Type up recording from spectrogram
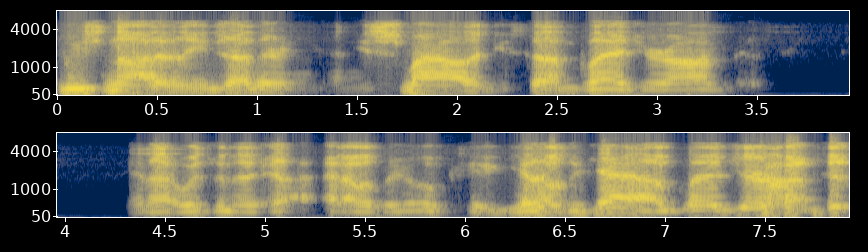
we nodded at each other and you smiled and you said, "I'm glad you're on this." And I was in a and I was like, "Okay," yeah. I was like, "Yeah, I'm glad you're on this."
